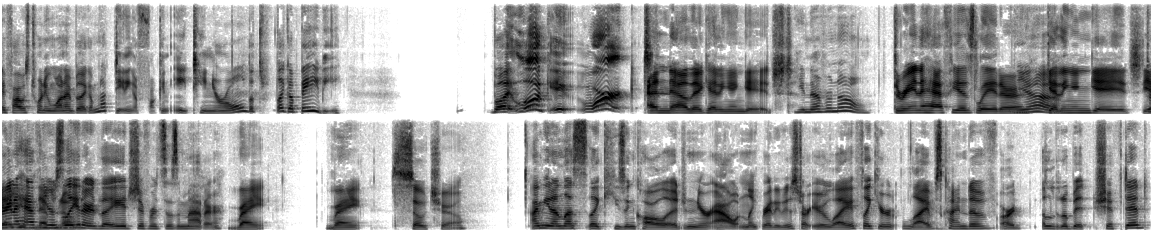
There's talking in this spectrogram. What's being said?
if I was 21, I'd be like, I'm not dating a fucking 18 year old. That's like a baby. But look, it worked. and now they're getting engaged. You never know. Three and a half years later, Yeah. getting engaged. Three and a half years know. later, the age difference doesn't matter. Right, right. So true. I mean, unless like he's in college and you're out and like ready to start your life, like your lives kind of are a little bit shifted.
